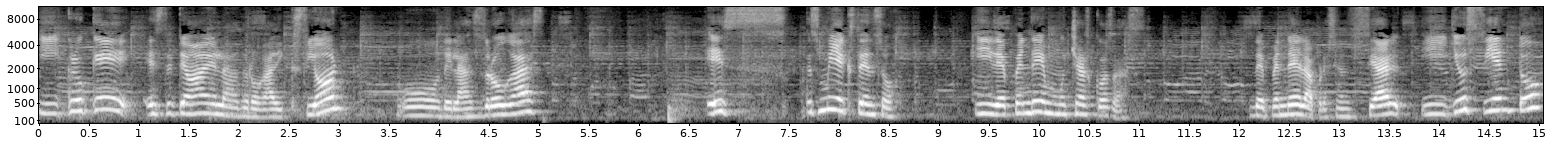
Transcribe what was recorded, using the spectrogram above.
y creo que este tema de la drogadicción o de las drogas es, es muy extenso y depende de muchas cosas. Depende de la presión social y yo siento,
